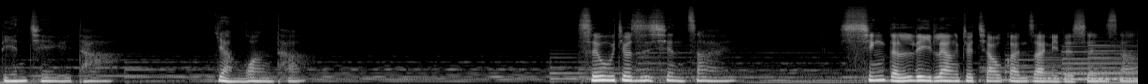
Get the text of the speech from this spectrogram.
连接于他，仰望他。似乎就是现在，新的力量就浇灌在你的身上，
